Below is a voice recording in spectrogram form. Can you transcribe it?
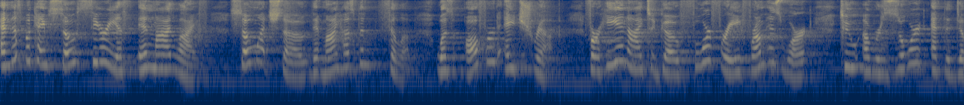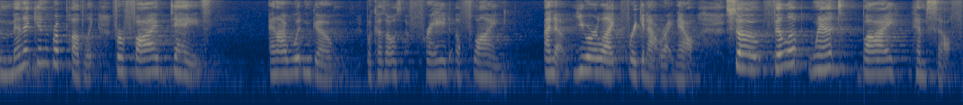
And this became so serious in my life, so much so that my husband, Philip, was offered a trip for he and I to go for free from his work to a resort at the Dominican Republic for five days. And I wouldn't go because I was afraid of flying. I know, you are like freaking out right now. So Philip went by himself.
